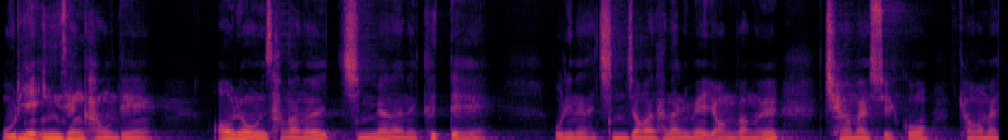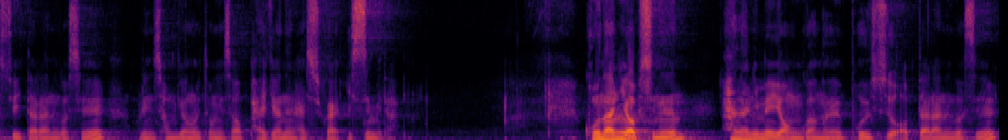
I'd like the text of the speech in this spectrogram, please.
우리의 인생 가운데 어려운 상황을 직면하는 그때에 우리는 진정한 하나님의 영광을 체험할 수 있고 경험할 수 있다라는 것을 우리는 성경을 통해서 발견을 할 수가 있습니다. 고난이 없이는 하나님의 영광을 볼 수 없다라는 것을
